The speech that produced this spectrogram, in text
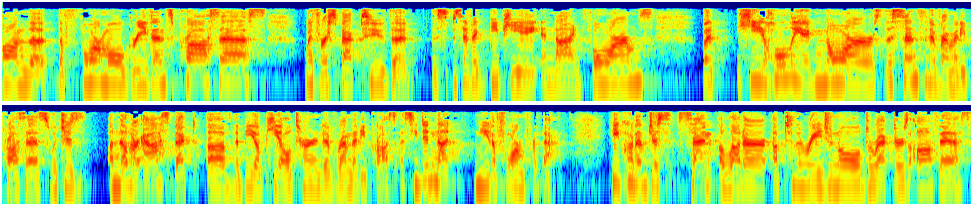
on the formal grievance process with respect to the specific BP-8 and 9 forms, but he wholly ignores the sensitive remedy process, which is another aspect of the BOP alternative remedy process. He did not need a form for that. He could have just sent a letter up to the regional director's office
